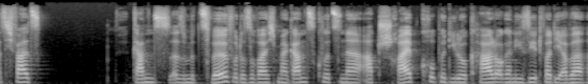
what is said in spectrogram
Also ich war als ganz, also mit zwölf oder so war ich mal ganz kurz in einer Art Schreibgruppe, die lokal organisiert war, die aber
